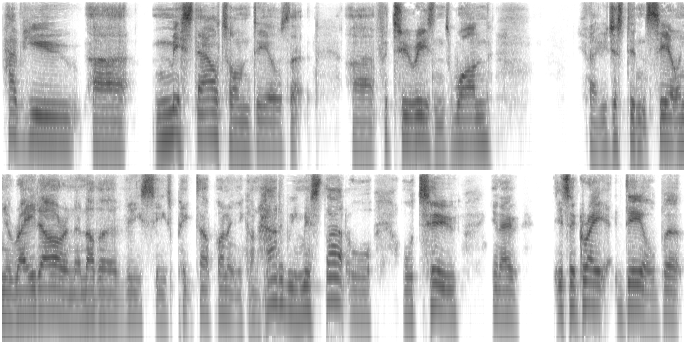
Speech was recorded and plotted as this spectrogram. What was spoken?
Have you uh, missed out on deals that, uh, for two reasons? One, you know, you just didn't see it on your radar, and another VC's picked up on it. And you gone, "How did we miss that?" Or, or two, you know, it's a great deal, but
